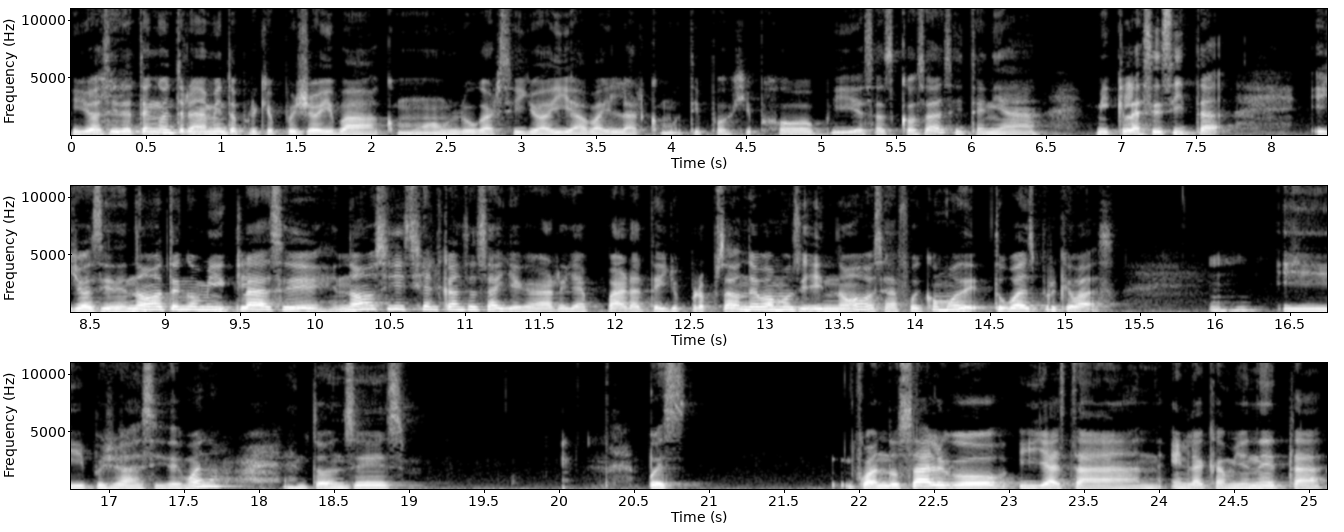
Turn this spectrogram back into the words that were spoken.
Y yo así de tengo entrenamiento porque pues yo iba como a un lugarcillo ahí a bailar como tipo hip hop y esas cosas y tenía mi clasecita. Y yo así de, no, tengo mi clase, no, sí, sí alcanzas a llegar, ya párate. Y yo, pero pues ¿a dónde vamos? Y no, o sea, fue como de, tú vas porque vas. Y pues yo así de, bueno, entonces, pues cuando salgo y ya están en la camioneta,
